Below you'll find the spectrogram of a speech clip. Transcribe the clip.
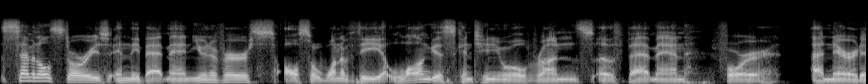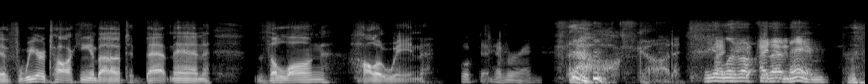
seminal stories in the Batman universe, also one of the longest continual runs of Batman for a narrative. We are talking about Batman The Long Halloween. Book that never ends. oh, God. You can live up to I that didn't- name.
